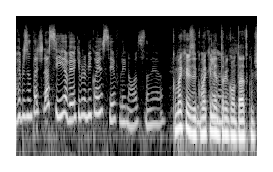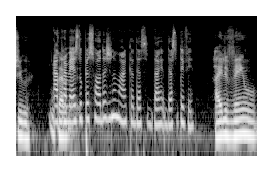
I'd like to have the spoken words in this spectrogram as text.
representante da CIA veio aqui para me conhecer. Falei, nossa, né? Como é que, eles, como é que ele entrou em contato contigo? O cara- Através do pessoal da Dinamarca, dessa, da- dessa TV. Aí ele veio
